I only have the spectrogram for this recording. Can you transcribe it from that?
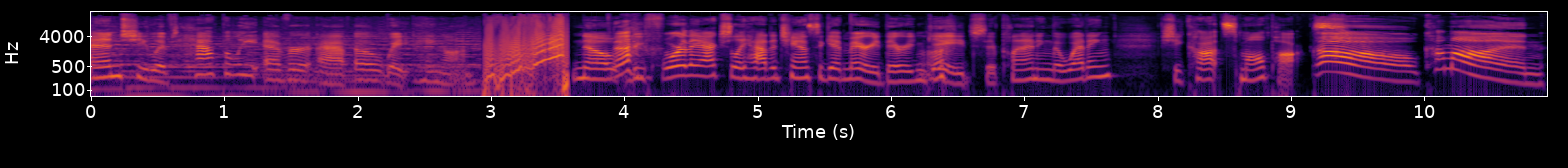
And she lived happily ever after. Oh, wait, hang on. No, before they actually had a chance to get married, they're engaged. They're planning the wedding. She caught smallpox. Oh, come on.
